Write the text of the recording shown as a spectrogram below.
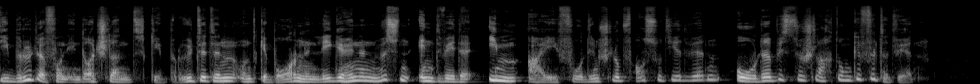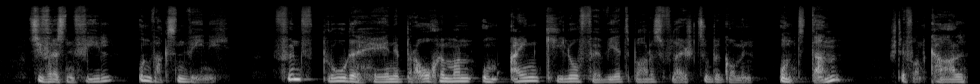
Die Brüder von in Deutschland gebrüteten und geborenen Legehennen müssen entweder im Ei vor dem Schlupf aussortiert werden oder bis zur Schlachtung gefüttert werden. Sie fressen viel und wachsen wenig. Fünf Bruderhähne brauche man, um ein Kilo verwertbares Fleisch zu bekommen. Und dann? Stefan Karl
